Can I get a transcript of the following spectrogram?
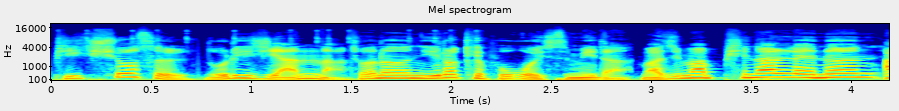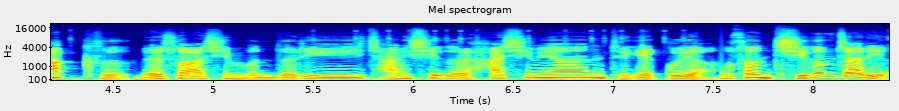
빅숏을 노리지 않나 저는 이렇게 보고 있습니다. 마지막 피날레는 아크 매수하신 분들이 장식을 하시면 되겠고요. 우선 지금 자리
